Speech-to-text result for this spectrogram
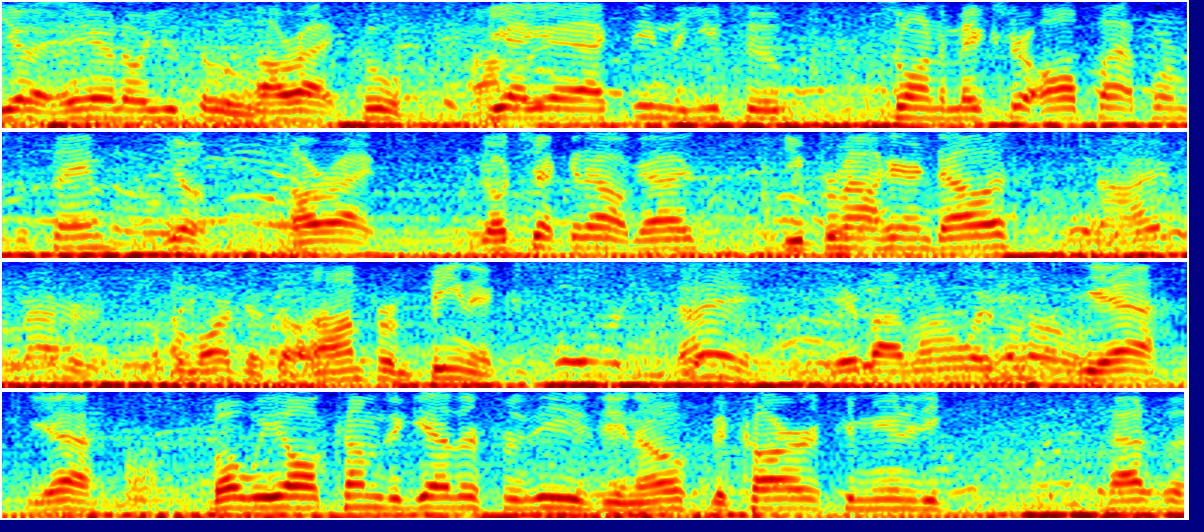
Yeah, and on YouTube. All right. Cool. Yeah, yeah. I seen the YouTube. So want to make sure all platforms the same. Yeah. All right. Go check it out, guys. You from out here in Dallas? Nah, I ain't from out here. I'm from Arkansas. I'm from Phoenix. Dang, everybody a long way from home. Yeah, yeah. But we all come together for these, you know. The car community has a,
